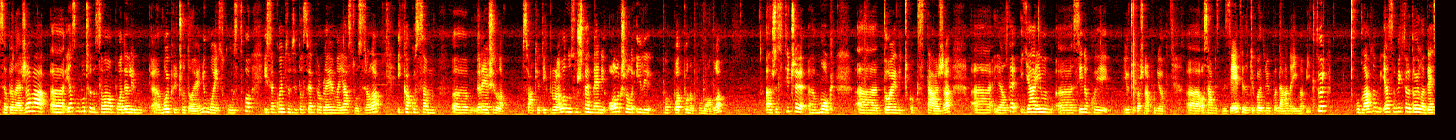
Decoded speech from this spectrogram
se obeležava, ja sam odlučila da sa vama podelim a, moju priču o dojenju, moje iskustvo i sa kojim sam se to sve problemima ja susrela i kako sam rešila svaki od tih problema, odnosno šta je meni olakšalo ili potpuno pomoglo. Što se tiče mog dojeničkog staža, jel te, ja imam sina koji juče baš napunio a, 18 meseci, znači godinu i po dana ima Viktor. Uglavnom, ja sam Viktora dojela 10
